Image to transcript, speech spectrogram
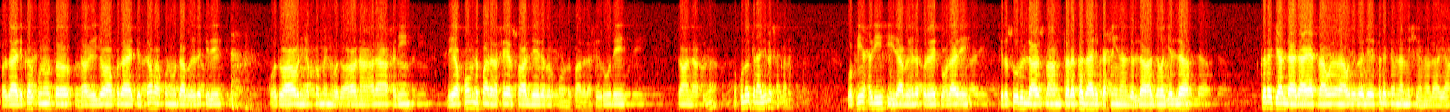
فذلک القنوت د هغې جواب خو دا دی چې دغه قنوت دا بهیره چې دی هو دعاء لقوم و دعاء علی آخرین د یو قوم د پاره د خیر سوال دی د بل قوم د پاره د خیرو دی دعاء علی آخرین قنوت نازله شو کنه وفي حديث دا بهره پر روایت خدای دی چې رسول الله اسلام ترک ذلك حين انزل الله عز وجل کله چې الله دا آیت راوړ راولېږه لیسه لک من الامر شیئن ولا یا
